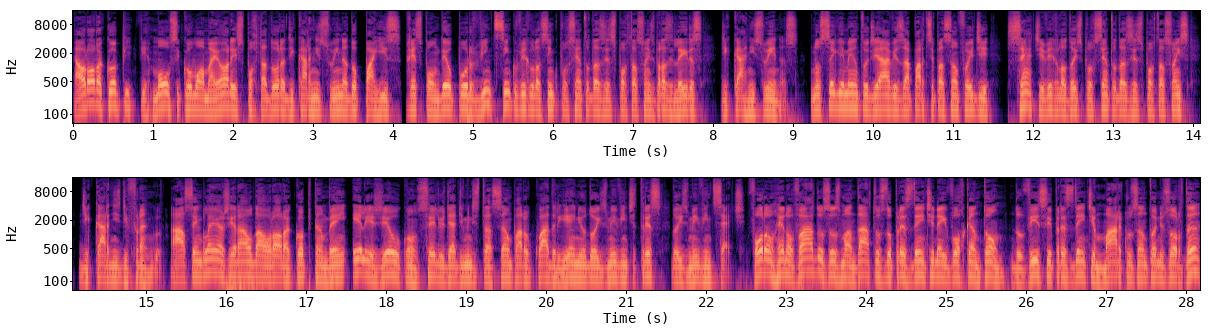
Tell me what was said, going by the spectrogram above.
A Aurora Coop firmou-se como a maior exportadora de carne suína do país, respondeu por 25,5% das exportações brasileiras de carnes suínas. No segmento de aves, a participação foi de 7,2% das exportações de carne de frango. A Assembleia Geral da Aurora Coop também elegeu o Conselho de Administração para o quadriênio 2023-2027. Foram renovados os mandatos do presidente Neivor Canton, do vice-presidente Marcos Antônio Zordan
